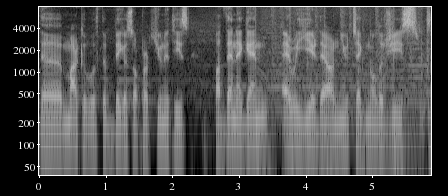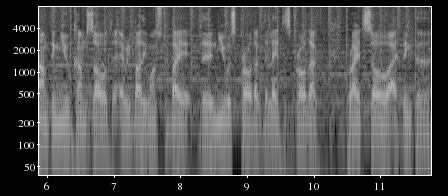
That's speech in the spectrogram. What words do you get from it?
the market with the biggest opportunities but then again, every year there are new technologies, something new comes out, everybody wants to buy the newest product, the latest product, right? So I think the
